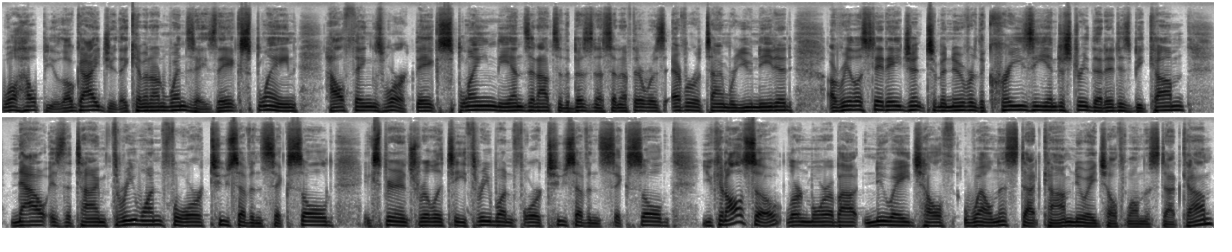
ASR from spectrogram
will help you. They'll guide you. They come in on Wednesdays. They explain how things work. They explain the ins and outs of the business. And if there was ever a time where you needed a real estate agent to maneuver the crazy industry that it has become, now is the time. 314 276 sold. Experience Realty 314 276 sold. You can also learn more about newagehealthwellness.com, newagehealthwellness.com,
